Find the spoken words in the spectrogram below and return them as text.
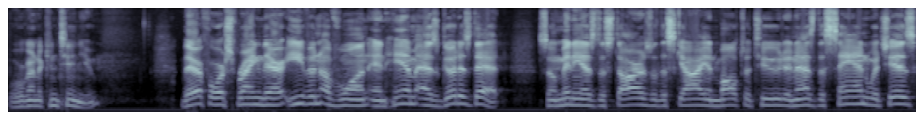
but we're going to continue. Therefore sprang there even of one, and him as good as dead, so many as the stars of the sky in multitude, and as the sand which is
